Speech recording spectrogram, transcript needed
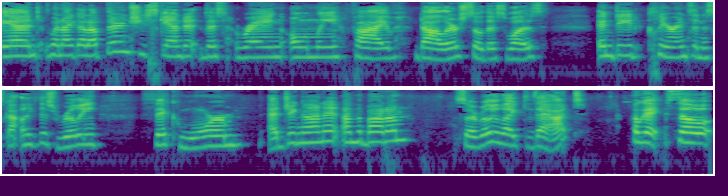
And when I got up there and she scanned it, this rang only $5. So this was indeed clearance and it's got like this really thick, warm edging on it on the bottom. So I really liked that. Okay, so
